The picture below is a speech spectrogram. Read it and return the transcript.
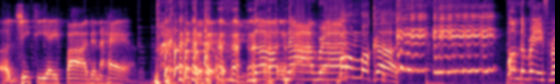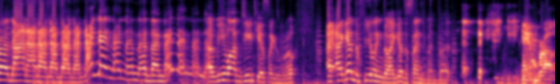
a GTA five and a half. nah, nah, bro. Bomboka. Pump the brakes, bro. Nah, nah, nah, nah, nah, nah, nah, nah, nah, nah, nah, nah, nah, nah, nah. We want GTA 6, bro. I, I get the feeling though. I get the sentiment, but and bro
